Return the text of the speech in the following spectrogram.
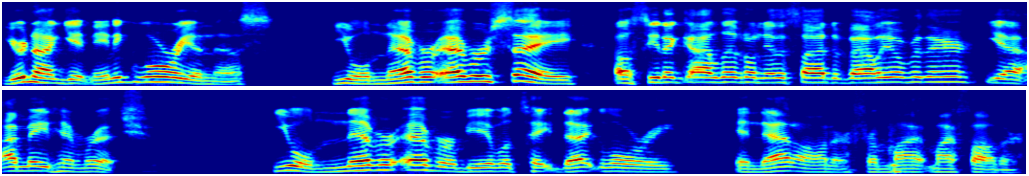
you're not getting any glory in this. You will never ever say, "Oh, see that guy living on the other side of the valley over there? Yeah, I made him rich." You will never ever be able to take that glory and that honor from my my father.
